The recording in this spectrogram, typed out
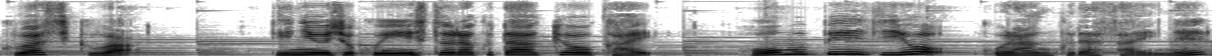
詳しくは離乳食インストラクター協会ホームページをご覧くださいね。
